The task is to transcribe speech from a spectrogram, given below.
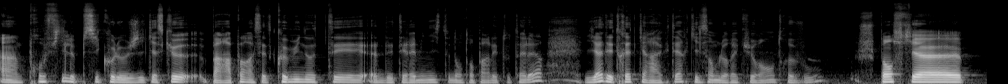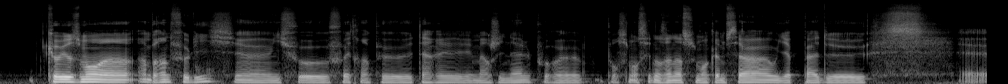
un profil psychologique? Est-ce que par rapport à cette communauté d'éthéréministes dont on parlait tout à l'heure, il y a des traits de caractère qui semblent récurrents entre vous? Je pense qu'il y a curieusement un, brin de folie. Euh, il faut, faut, être un peu taré et marginal pour, euh, pour se lancer dans un instrument comme ça, où il n'y a pas de... Euh,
